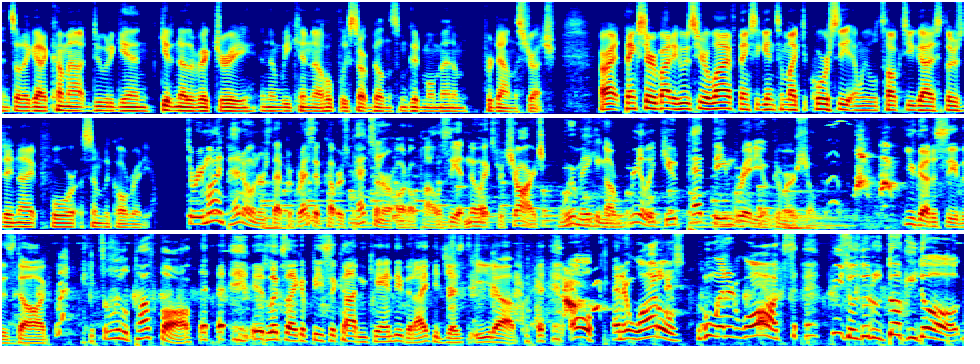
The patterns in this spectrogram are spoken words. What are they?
And so they got to come out, do it again, get another victory, and then we can uh, hopefully start building some good momentum for down the stretch. All right. Thanks to everybody who's here live. Thanks again to Mike DeCourcy, and we will talk to you guys Thursday night for Assembly Call Radio. To remind pet owners that Progressive covers pets on our auto policy at no extra charge, we're making a really cute pet themed radio commercial. You got to see this dog. It's a little puffball. it looks like a piece of cotton candy that I could just eat up. oh, and it waddles when it walks. He's a little ducky dog.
